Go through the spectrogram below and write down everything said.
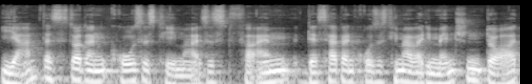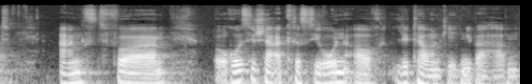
Ja, das ist dort ein großes Thema. Es ist vor allem deshalb ein großes Thema, weil die Menschen dort Angst vor russischer Aggression auch Litauen gegenüber haben.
